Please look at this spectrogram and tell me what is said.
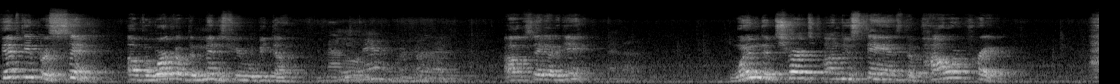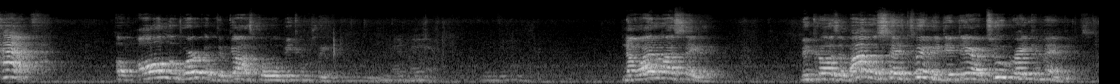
50% of the work of the ministry will be done. Amen. I'll say that again. When the church understands the power of prayer, half of all the work of the gospel will be completed. Amen. Now, why do I say that? Because the Bible says clearly that there are two great commandments.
